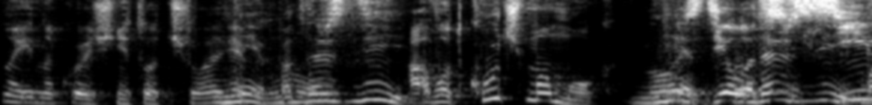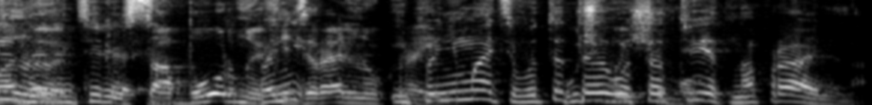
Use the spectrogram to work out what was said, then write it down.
ну, Янукович не тот человек. Нет, подожди. А вот Кучма мог Нет, сделать подожди. сильную, соборную Пони... федеральную Украину. И понимаете, вот Кучма это вот еще ответ мог. на правильно.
